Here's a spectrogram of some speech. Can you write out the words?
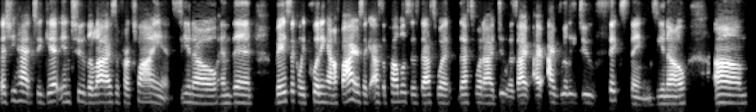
that she had to get into the lives of her clients, you know, and then basically putting out fires. Like as a publicist, that's what that's what I do. Is I I, I really do fix things, you know. Um,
